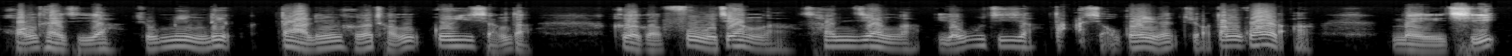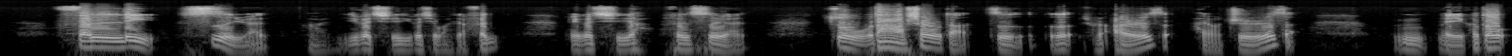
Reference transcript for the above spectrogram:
皇太极啊，就命令。大凌河城归降的各个副将啊、参将啊、游击啊、大小官员，只要当官的啊，每旗分立四员啊，一个旗一个旗往下分，每个旗啊分四员。祖大寿的子就是儿子，还有侄子，嗯，每个都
